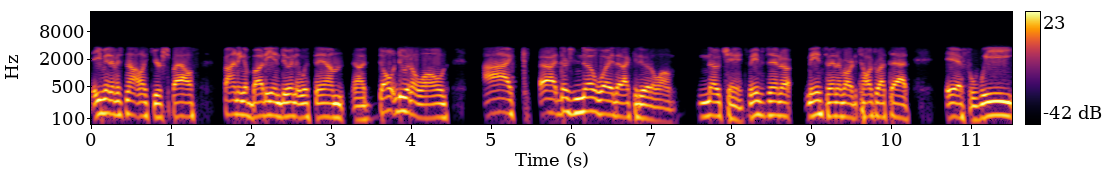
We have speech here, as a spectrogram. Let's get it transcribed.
even if it's not like your spouse, finding a buddy and doing it with them. Uh, don't do it alone. I, uh, there's no way that I could do it alone. No chance. Me and Savannah, me and Savannah have already talked about that. If we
